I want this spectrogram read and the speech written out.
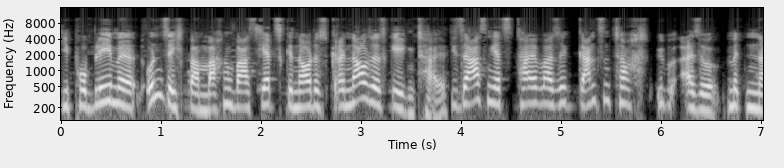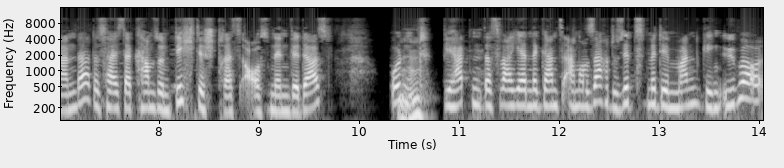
die Probleme unsichtbar machen, war es jetzt genau das, genau das Gegenteil. Die saßen jetzt teilweise ganzen Tag über, also miteinander. Das heißt, da kam so ein Dichtestress aus, nennen wir das. Und mhm. wir hatten, das war ja eine ganz andere Sache. Du sitzt mit dem Mann gegenüber,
